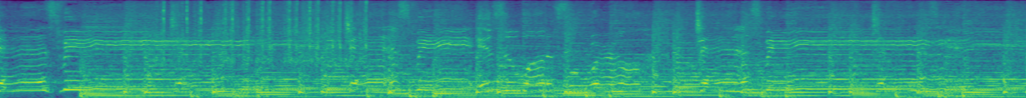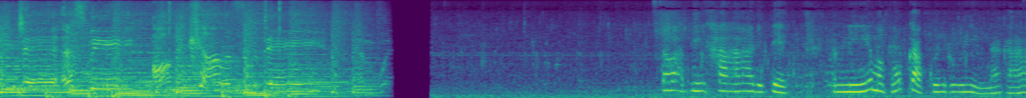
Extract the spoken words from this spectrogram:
JSV JSV is a wonderful world JSV JSV on a colorful day สวัสดีค่ะเด็กๆ วันนี้มาพบกับคุณครูหญิงนะคะ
